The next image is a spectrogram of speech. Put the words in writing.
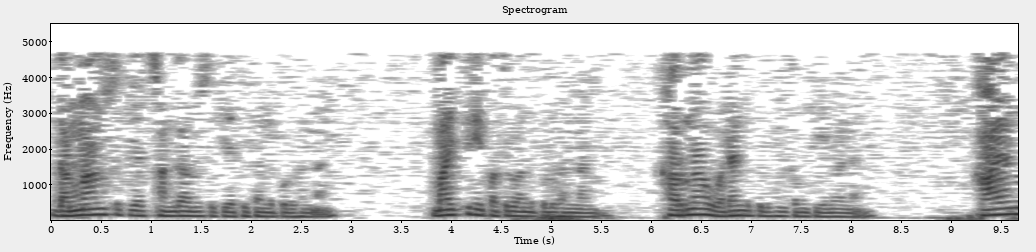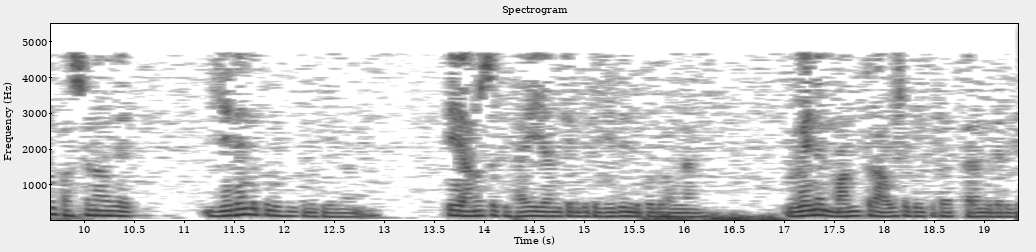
ධම්මානුසතිය සංඝානුසතිය හිතන්න පුළුවන් නම් මෛත්‍රී පතුරවන්න පුළුවන් නම් කරුණාව වඩන්න පුළුවන්කම තියෙනවා නම් කායानुපස්සනාවේ යෙදෙන්න පුළුවන්කම තියෙනවා නම් ඒ අනුසති හය යම් කෙනෙකුට යෙදෙන්න පුළුවන් නම් වෙන මන්ත්‍ර ඖෂධයකටවත් කරන්න බැරිද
